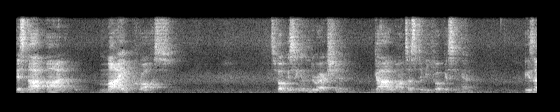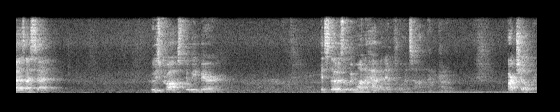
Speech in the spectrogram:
It's not on my cross. It's focusing in the direction God wants us to be focusing in. Because as I said, whose cross do we bear? It's those that we want to have an influence on our children,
